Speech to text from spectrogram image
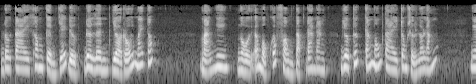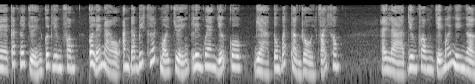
Đôi tay không kiềm chế được đưa lên dò rối mái tóc. Mạng Nghiên ngồi ở một góc phòng tập đa năng, vô thức cắn móng tay trong sự lo lắng. Nghe cách nói chuyện của Dương Phong, có lẽ nào anh đã biết hết mọi chuyện liên quan giữa cô và Tôn Bách Thần rồi, phải không? Hay là Dương Phong chỉ mới nghi ngờ,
